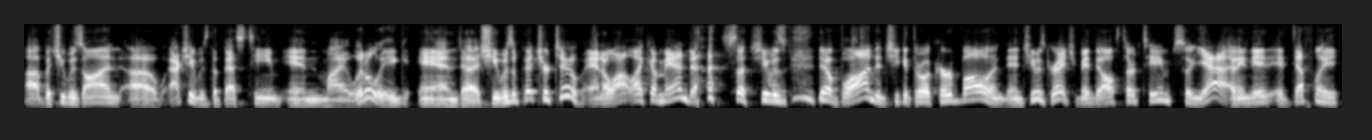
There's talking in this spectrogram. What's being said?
uh, but she was on. Uh, actually, it was the best team in my little league, and uh, she was a pitcher too, and a lot like Amanda. so she was, you know, blonde, and she could throw a curveball, and, and she was great. She made the All Star team. So yeah, I mean, it, it definitely.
